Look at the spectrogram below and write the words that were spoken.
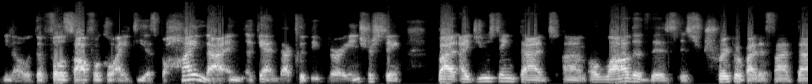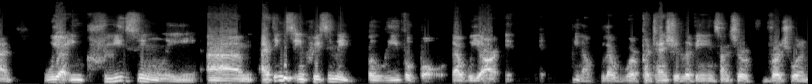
you know the philosophical ideas behind that, and again, that could be very interesting. But I do think that um, a lot of this is triggered by the fact that we are increasingly, um, I think it's increasingly believable that we are you know that we're potentially living in some sort of virtual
